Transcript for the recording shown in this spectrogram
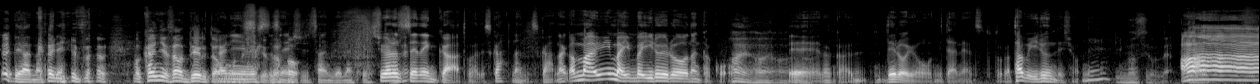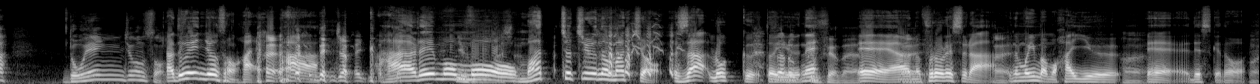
手ではなくて。カニエさん、まあ、カニエさんは出ると思うんですけど。カニエ・ウエスト選手さんじゃなくてシュワルツ・セネンカーとかですか？何ですかなんかまあ今今いろいろなんかこう、はいはいはいえー、なんか出ろよみたいなやつとか多分いるんでしょうね。いますよね。ああ、ドエン・ジョンソン。あ、ドエン・ジョンソン、はい。あれももう、マッチョ中のマッチョ、ザ・ロックというね、ね。えー、あの、はい、プロレスラー、はい、でも今も俳優、はい、えー、ですけど、はい、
